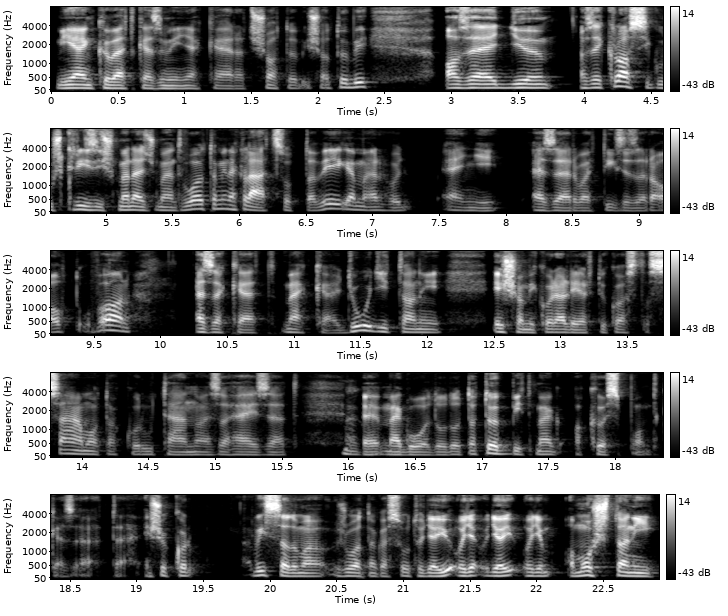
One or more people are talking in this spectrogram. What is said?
milyen következményekkel, hát stb. stb. Az egy, az egy klasszikus krízismenedzsment volt, aminek látszott a vége, mert hogy ennyi ezer vagy tízezer autó van, ezeket meg kell gyógyítani, és amikor elértük azt a számot, akkor utána ez a helyzet meg. megoldódott. A többit meg a központ kezelte. És akkor visszadom a Zsoltnak a szót, hogy a, hogy a, hogy a, hogy a mostani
